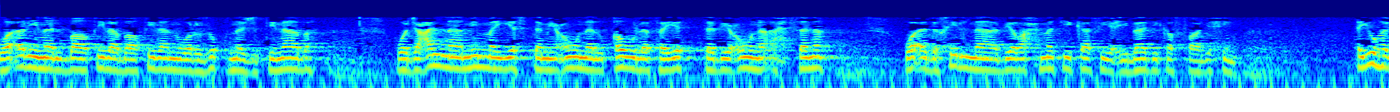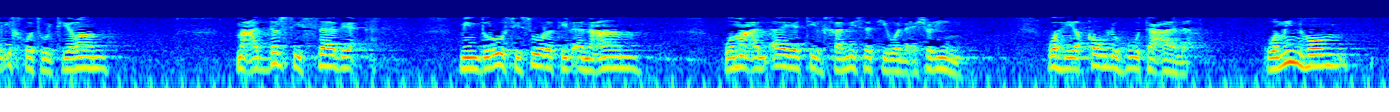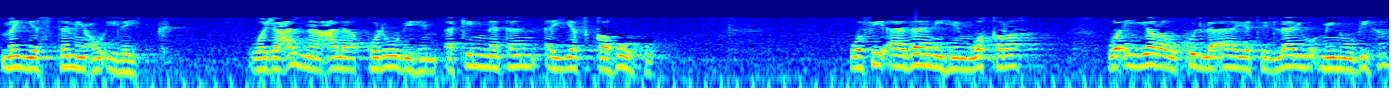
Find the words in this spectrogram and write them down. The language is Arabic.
وأرنا الباطل باطلا وارزقنا اجتنابه واجعلنا ممن يستمعون القول فيتبعون أحسنه وأدخلنا برحمتك في عبادك الصالحين. أيها الإخوة الكرام مع الدرس السابع من دروس سورة الأنعام ومع الآية الخامسة والعشرين وهي قوله تعالى ومنهم من يستمع إليك. وجعلنا على قلوبهم أكنة أن يفقهوه. وفي آذانهم وقرا وإن يروا كل آية لا يؤمنوا بها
